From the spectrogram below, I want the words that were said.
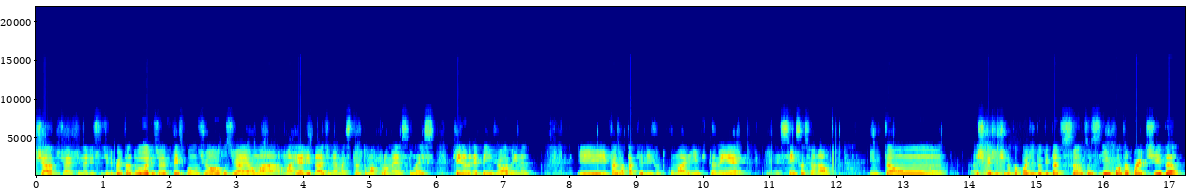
já, já é finalista de Libertadores, já fez bons jogos, já é uma, uma realidade, né? Mas tanto uma promessa, mas que ainda é bem jovem, né? E faz um ataque ali junto com o Marinho, que também é, é sensacional. Então, acho que a gente nunca pode duvidar do Santos. E em contrapartida,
